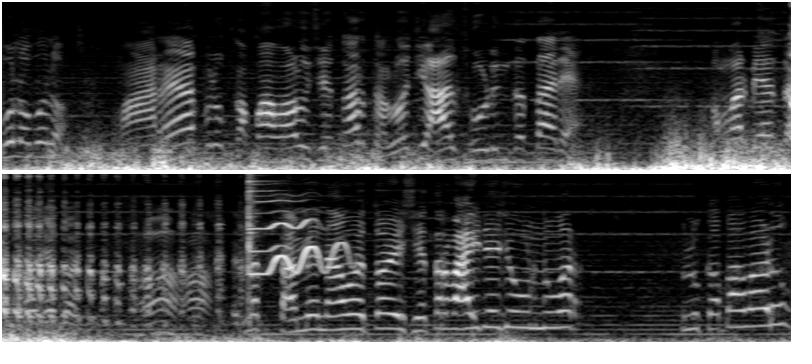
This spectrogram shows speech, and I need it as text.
બોલો બોલો. મારે પેલું કપા વાળું છે તાર ધલોજી હાલ છોડીને જતા રહ્યા. અમાર બેન ઝઘડો જતો હા હા. એટલે તમે ના હોય તો એ ખેતર વાઈ દેજો વર. પેલું કપા વાળું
